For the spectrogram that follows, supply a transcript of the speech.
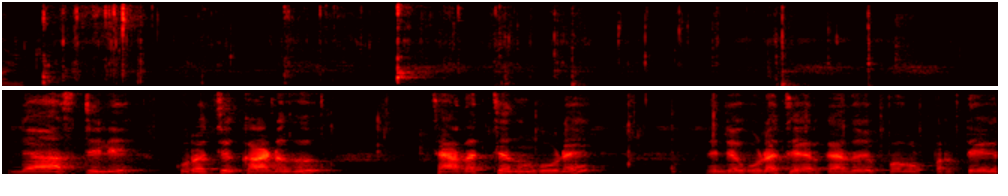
ഒഴിക്കാം. ലാസ്റ്റിൽ കുറച്ച് കടുക് ചതച്ചതും കൂടെ ഇതിന്റെ കൂടെ ചേർക്കുക അത് ഇപ്പോൾ പ്രത്യേക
